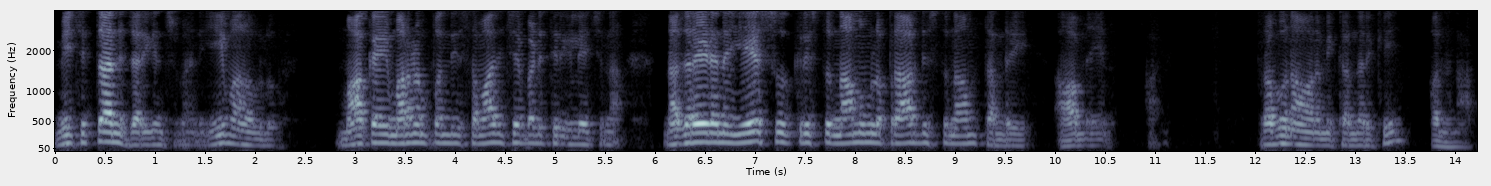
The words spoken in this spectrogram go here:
మీ చిత్తాన్ని జరిగించమని ఈ మానవులు మాకై మరణం పొంది సమాధి చేయబడి తిరిగి లేచిన నజరేడైన యేసు క్రీస్తు నామంలో ప్రార్థిస్తున్నాం తండ్రి. ఆమె ప్రభు నామన మీకు అందరికీ వందనాలు.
